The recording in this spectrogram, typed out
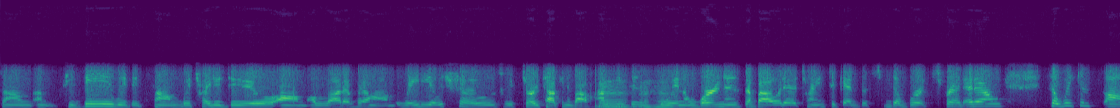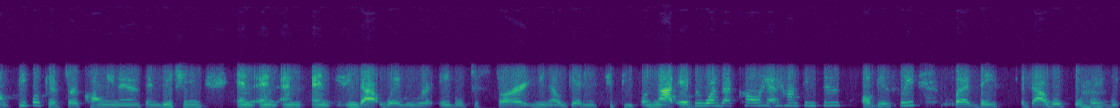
some um, TV, we did some, we tried to do um, a lot of um, radio shows. We started talking about Huntington's, mm-hmm. doing awareness about it, trying to get the the word spread around, so we can um, people can start calling us and reaching, and and and and in that way we were able to start, you know, getting to people. Not everyone that called had Huntington's, obviously, but they that was the way we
